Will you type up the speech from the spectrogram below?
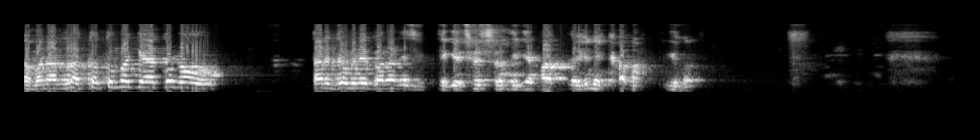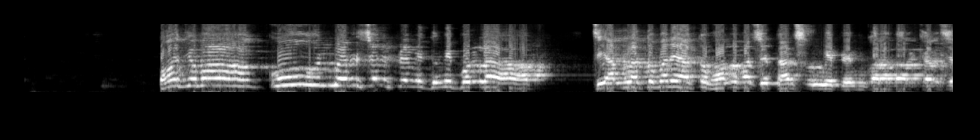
আমার আল্লাহ তো তোমাকে এখনও তার জমিনে গড়া রিজিক থেকে শস্য থেকে বাদ দেয়নি খাবার দিয়ে কোন মানুষের প্রেমে তুমি যে আল্লাহ তোমার এত ভালোবাসে, তার সঙ্গে প্রেম করা দরকার। যে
